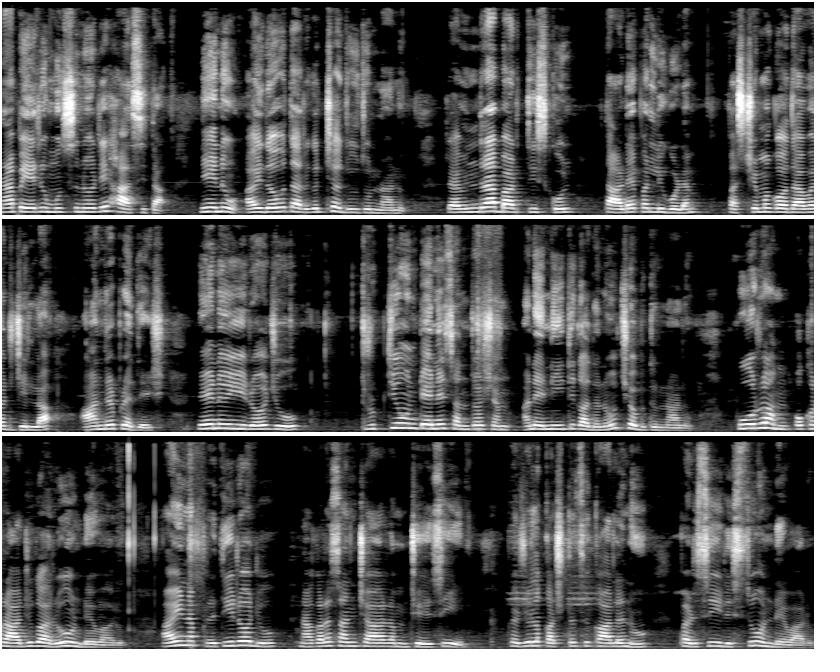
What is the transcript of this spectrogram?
నా పేరు ముసునూరి హాసిత. నేను ఐదవ తరగతి చదువుతున్నాను. రవీంద్ర భారతి స్కూల్ తాడేపల్లిగూడెం పశ్చిమ గోదావరి జిల్లా ఆంధ్రప్రదేశ్. నేను ఈరోజు తృప్తి ఉంటేనే సంతోషం అనే నీతి కథను చెబుతున్నాను. పూర్వం ఒక రాజుగారు ఉండేవారు. ఆయన ప్రతిరోజు నగర సంచారం చేసి ప్రజల కష్టసుఖాలను పరిశీలిస్తూ ఉండేవారు.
